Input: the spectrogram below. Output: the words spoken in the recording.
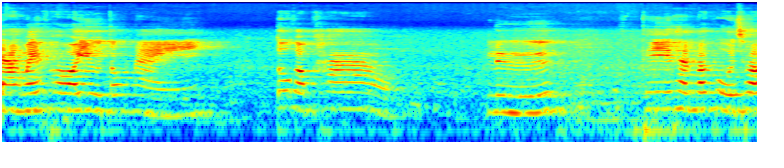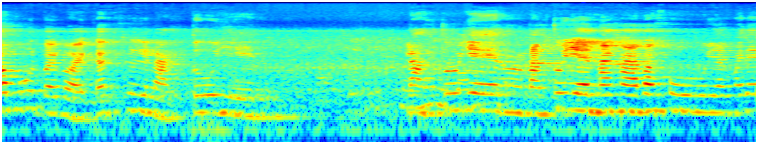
ยังไม่พออยู่ตรงไหน ตู้กับข้าว หรือที่ท่านพระครูชอบพูดบ่อย ๆ ก็คือหลังตู้เย็น หลังตู้เย็นหลังตู้เย็นนะคะพระครูยังไม่ได้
